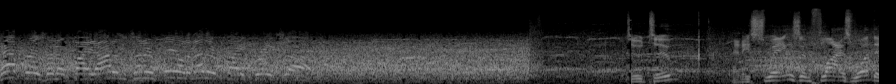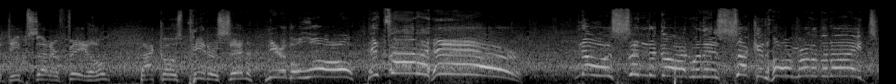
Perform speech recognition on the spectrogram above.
Capra is in a fight out in center field. Another fight breaks out. 2-2. And he swings and flies one to deep center field. Back goes Peterson near the wall. It's out of here! Noah Syndergaard with his second home run of the night.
